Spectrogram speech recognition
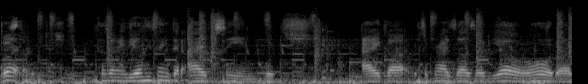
But Start a petition. because I mean, the only thing that I've seen, which I got surprised, I was like, yo, hold up.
